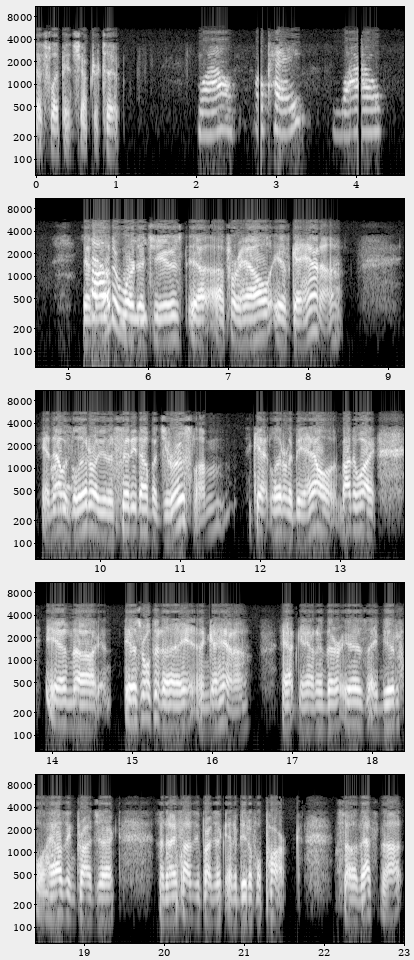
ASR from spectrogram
That's Philippians chapter 2. Wow. Okay. Wow. And So- the other word that's used uh, for hell is Gehenna, and that was literally the city dump of Jerusalem. It can't literally be hell. By the way, in uh, Israel today, in Gehenna, at Gehenna, there is a beautiful housing project, a nice housing project, and a beautiful park. So that's not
